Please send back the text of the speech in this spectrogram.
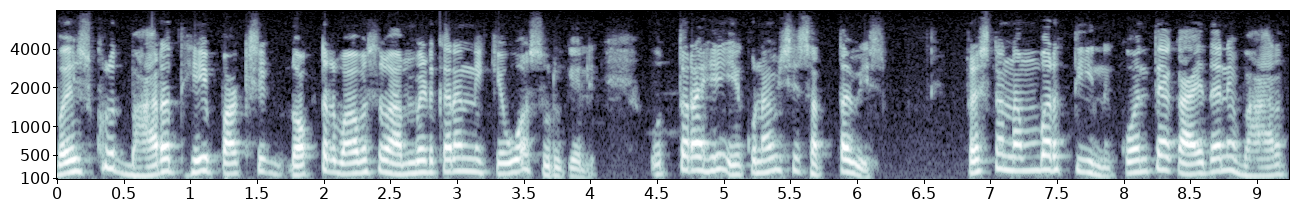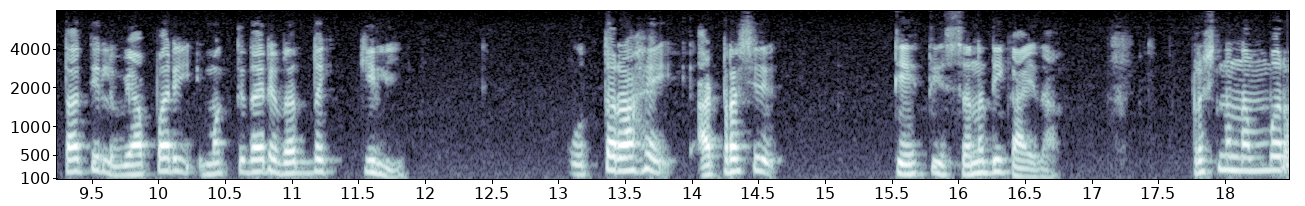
बहिष्कृत भारत हे पाक्षिक डॉक्टर बाबासाहेब आंबेडकरांनी केव्हा सुरू केले? उत्तर आहे एकोणावीसशे सत्तावीस. प्रश्न नंबर तीन कोणत्या कायद्याने भारतातील व्यापारी मक्तेदारी रद्द केली? उत्तर आहे अठराशे तेहतीस सनदी कायदा. प्रश्न नंबर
